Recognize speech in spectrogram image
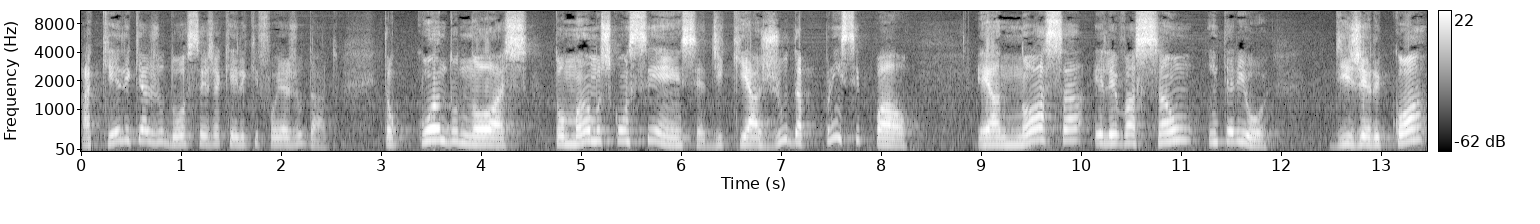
aquele que ajudou, seja aquele que foi ajudado. Então, quando nós tomamos consciência de que a ajuda principal é a nossa elevação interior, de Jericó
